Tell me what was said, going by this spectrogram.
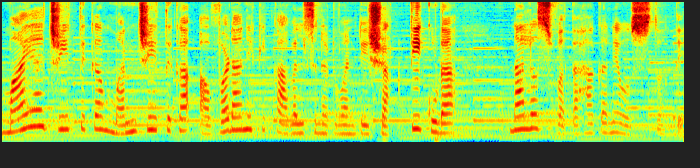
మాయాజీతిక మంజీతిక అవ్వడానికి కావలసినటువంటి శక్తి కూడా నాలో స్వతహాగానే వస్తుంది.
